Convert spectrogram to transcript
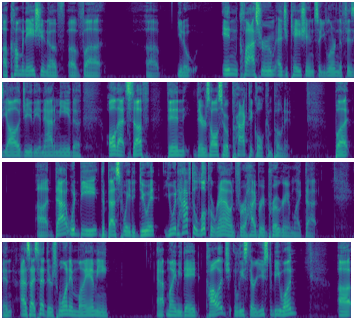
a combination of of uh, uh, you know in classroom education, so you learn the physiology, the anatomy, the all that stuff. Then there's also a practical component, but uh, that would be the best way to do it. You would have to look around for a hybrid program like that. And as I said, there's one in Miami at Miami Dade College. At least there used to be one. Uh,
